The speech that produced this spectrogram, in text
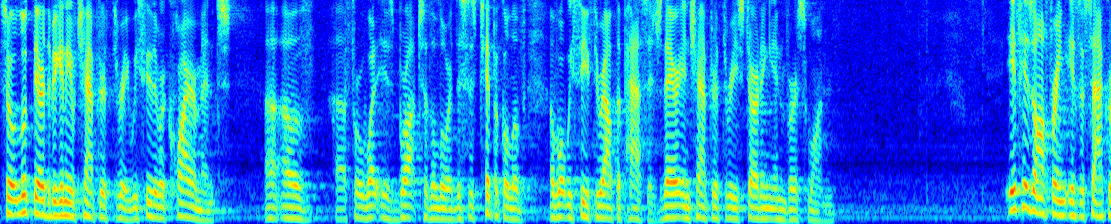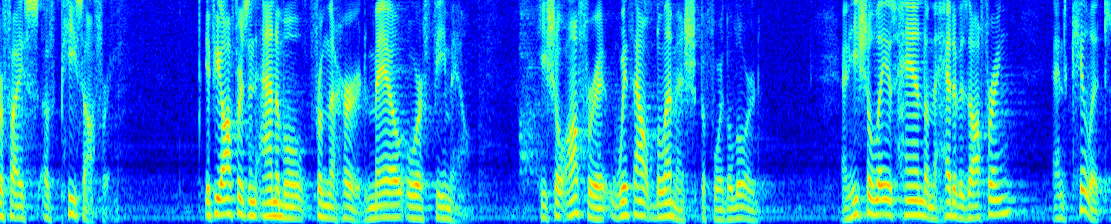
So look there at the beginning of chapter 3. We see the requirement uh, of, uh, for what is brought to the Lord. This is typical of, of what we see throughout the passage. There in chapter 3, starting in verse 1. If his offering is a sacrifice of peace offering, if he offers an animal from the herd, male or female, he shall offer it without blemish before the Lord. And he shall lay his hand on the head of his offering and kill it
